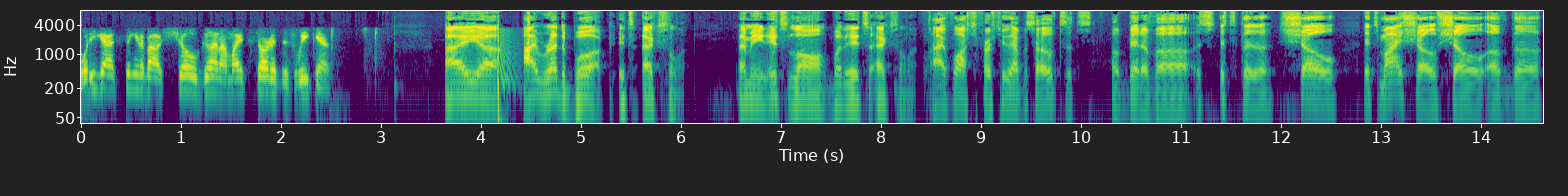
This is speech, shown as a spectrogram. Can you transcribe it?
What are you guys thinking about Shogun? I might start it this weekend. I. Uh, I read the book. It's excellent. I mean, it's long, but it's excellent. I've watched the first two episodes. It's a bit of a. It's, it's the show. It's my show show of the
